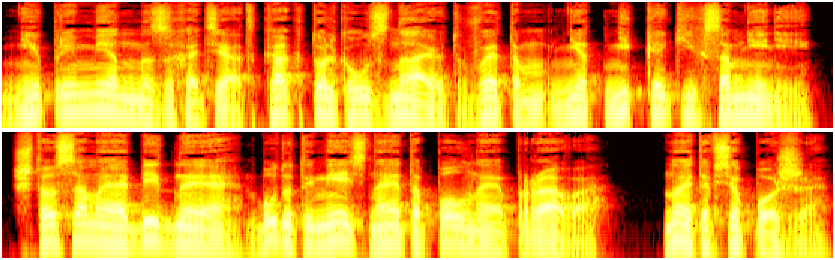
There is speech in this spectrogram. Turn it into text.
непременно захотят, как только узнают, в этом нет никаких сомнений. Что самое обидное, будут иметь на это полное право. Но это все позже,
